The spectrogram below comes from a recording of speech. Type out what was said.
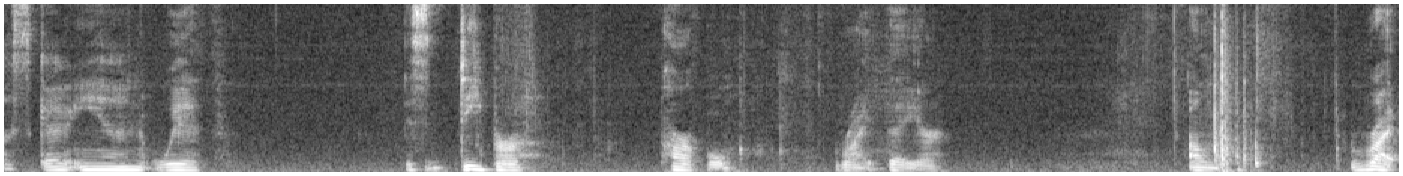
let's go in with this deeper purple right there on right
